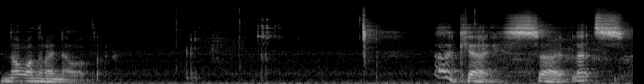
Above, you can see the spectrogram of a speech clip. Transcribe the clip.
Not one that I know of, though. Okay, so let's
